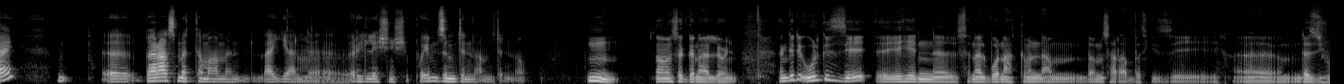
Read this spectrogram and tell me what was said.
ላይ በራስ መተማመን ላይ ያለ relationship ወይም ዝምድና ምንድን ነው? አመሰግናለሁኝ። እንግዲህ ሁልጊዜ ይሄን ስነልቦና ሕክምናም በምሰራበት ጊዜ እንደዚሁ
